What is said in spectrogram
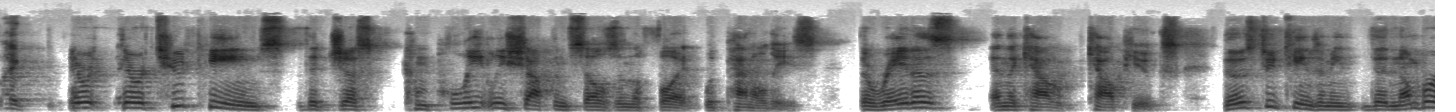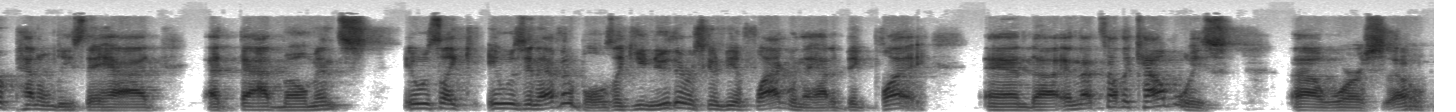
Like, There were there were two teams that just completely shot themselves in the foot with penalties: the Raiders and the Cow Cowpukes. Those two teams. I mean, the number of penalties they had at bad moments. It was like it was inevitable. It was like you knew there was going to be a flag when they had a big play, and uh, and that's how the Cowboys uh, were. So,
